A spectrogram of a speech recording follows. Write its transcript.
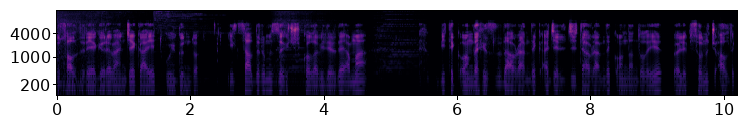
bu saldırıya göre bence gayet uygundu. İlk saldırımız da üçlük olabilirdi ama bir tık onda hızlı davrandık, aceleci davrandık. Ondan dolayı böyle bir sonuç aldık.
